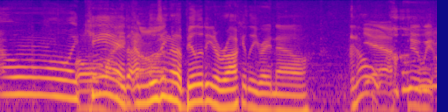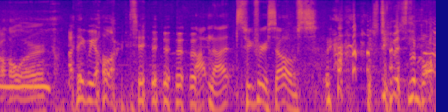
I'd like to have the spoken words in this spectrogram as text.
Oh, I oh can't. I'm losing the ability to Rocket League right now. No, Yeah, Dude, we all are. I think we all are too. I'm not. Speak for yourselves. Dude, it's the ball.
